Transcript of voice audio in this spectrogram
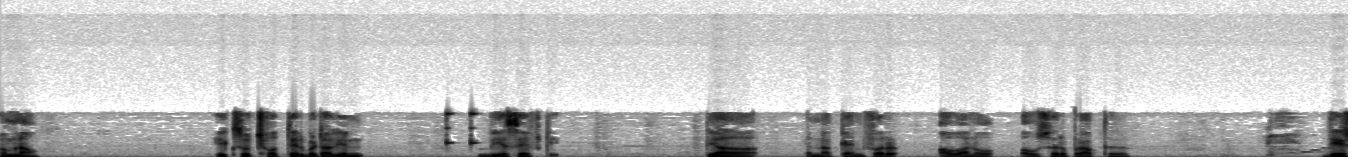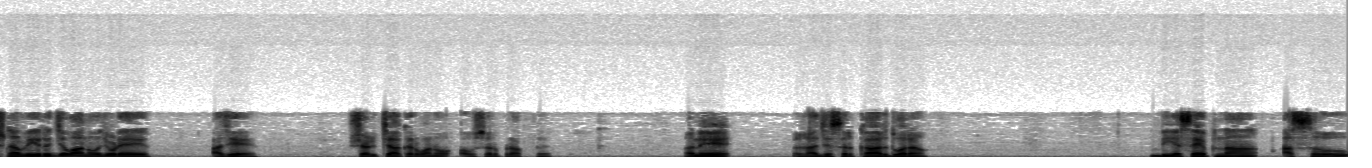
હમણાં એકસો છોતેર બટાલિયન બીએસએફથી ત્યાં એમના કેમ્પ આવવાનો અવસર પ્રાપ્ત થયો. દેશના વીર જવાનો જોડે આજે ચર્ચા કરવાનો અવસર પ્રાપ્ત થયો. અને રાજ્ય સરકાર દ્વારા બીએસએફના આ સૌ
